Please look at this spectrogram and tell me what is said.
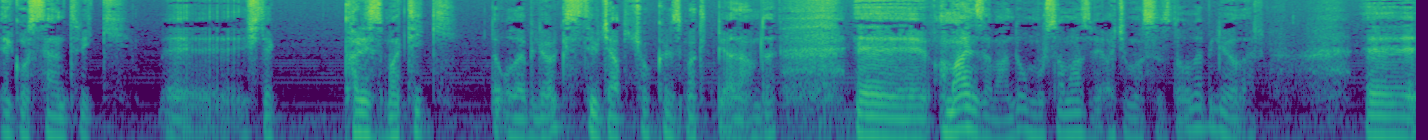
egosentrik, e, işte karizmatik de olabiliyor ki Steve Jobs çok karizmatik bir adamdı. E, ama aynı zamanda umursamaz ve acımasız da olabiliyorlar. E,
